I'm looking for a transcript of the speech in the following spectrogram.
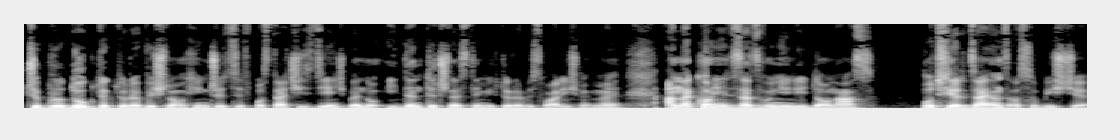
czy produkty, które wyślą Chińczycy w postaci zdjęć będą identyczne z tymi, które wysłaliśmy my, a na koniec zadzwonili do nas, potwierdzając osobiście,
